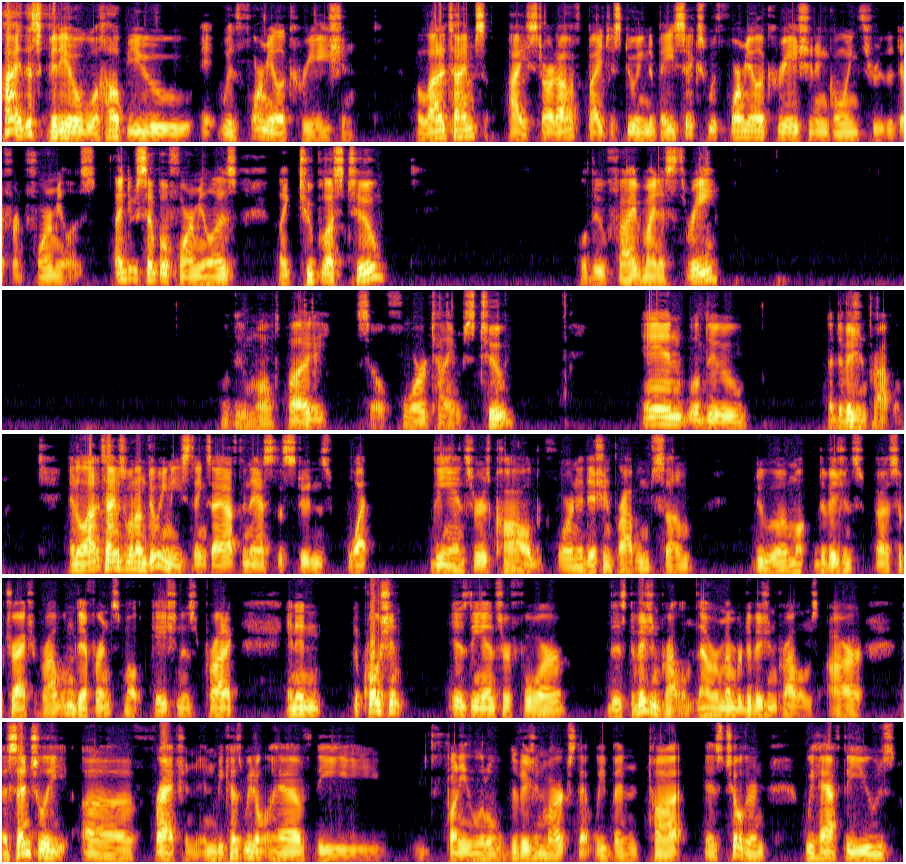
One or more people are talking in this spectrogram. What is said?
Hi, this video will help you with formula creation. A lot of times I start off by just doing the basics with formula creation and going through the different formulas. I do simple formulas like 2 plus 2. We'll do 5 minus 3. We'll do multiply, so 4 times 2. And we'll do a division problem. And a lot of times when I'm doing these things, I often ask the students what the answer is called for an addition problem, sum, do a division uh, subtraction problem, difference, multiplication is product, and then the quotient is the answer for this division problem. Now remember division problems are essentially a fraction, and because we don't have the funny little division marks that we've been taught as children, we have to use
